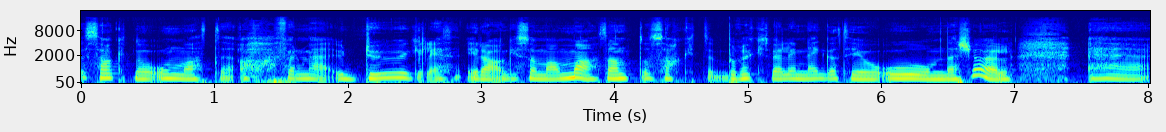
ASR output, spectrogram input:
sagt noe om at åh, jeg føler meg udugelig i dag som mamma, sant? og sagt, brukt veldig negative ord om deg sjøl eh,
